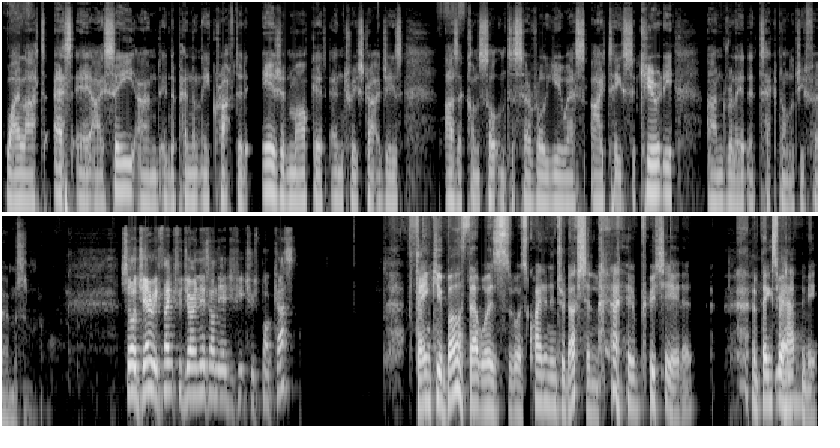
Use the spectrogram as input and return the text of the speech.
while at SAIC and independently crafted Asian market entry strategies as a consultant to several US IT security and related technology firms. So, Jerry, thanks for joining us on the EduFuturist podcast. Thank you both. That was was quite an introduction. I appreciate it, and thanks for yeah. having me.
